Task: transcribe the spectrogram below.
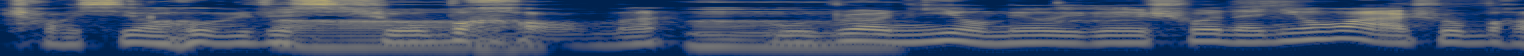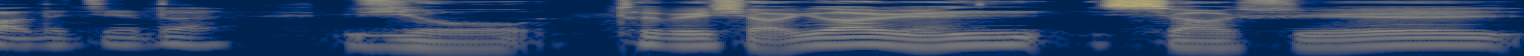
嘲笑，我这说不好嘛。我不知道你有没有一个说南京话说不好的阶段？有，特别小，幼儿园、小学。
